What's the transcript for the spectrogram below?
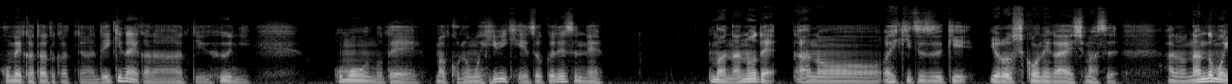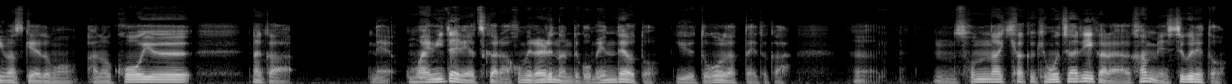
褒め方とかっていうのはできないかなっていうふうに思うので、まあこれも日々継続ですね。まあなので、あのー、引き続きよろしくお願いします。あの、何度も言いますけれども、あの、こういう、なんか、ね、お前みたいなやつから褒められるなんてごめんだよというところだったりとか、うん、うん、そんな企画気持ち悪いから勘弁してくれと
